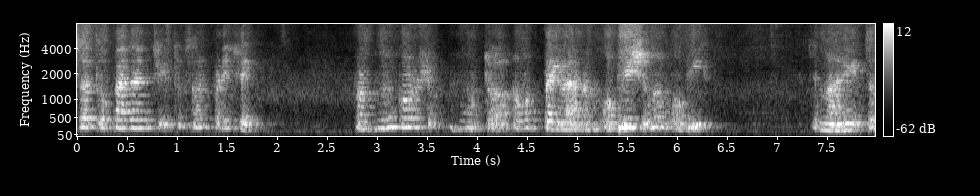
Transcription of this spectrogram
સત, ઉપાદાન છે તો સમજ પડી છે. પણ હું તો અમુક પરિવારનો મોભી છું મોભી મારે તો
